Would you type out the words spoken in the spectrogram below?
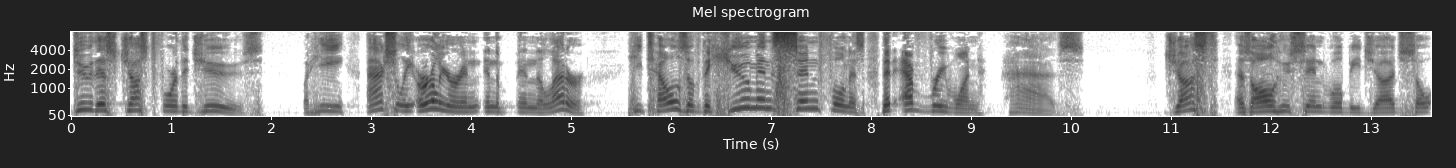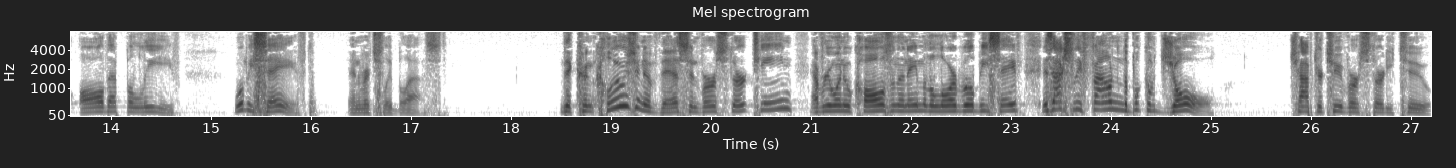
do this just for the Jews, but he actually, earlier in, in, the, in the letter, he tells of the human sinfulness that everyone has. Just as all who sinned will be judged, so all that believe will be saved and richly blessed. The conclusion of this in verse 13, everyone who calls on the name of the Lord will be saved, is actually found in the book of Joel, chapter 2, verse 32.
